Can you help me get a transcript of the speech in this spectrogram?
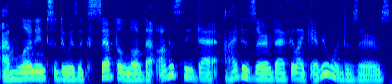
I'm learning to do is accept the love that honestly that I deserve that I feel like everyone deserves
